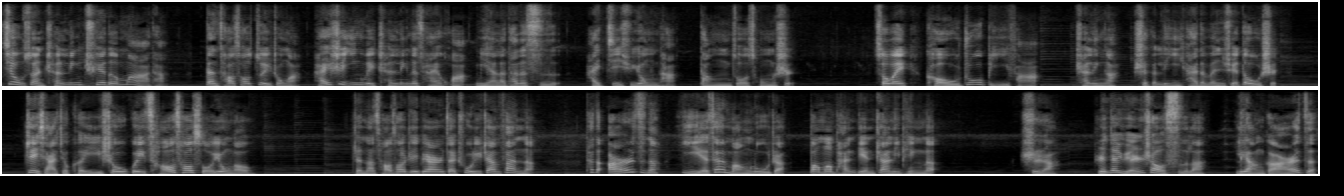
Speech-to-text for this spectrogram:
就算陈琳缺德骂他，但曹操最终啊，还是因为陈琳的才华免了他的死，还继续用他当做从事。所谓口诛笔伐，陈琳啊是个厉害的文学斗士，这下就可以收归曹操所用喽。正当曹操这边在处理战犯呢，他的儿子呢也在忙碌着帮忙盘点战利品呢。是啊，人家袁绍死了，两个儿子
